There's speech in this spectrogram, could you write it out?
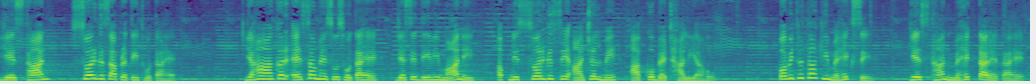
ये स्थान स्वर्ग सा प्रतीत होता है। यहाँ आकर ऐसा महसूस होता है जैसे देवी माँ ने अपने स्वर्ग से आंचल में आपको बैठा लिया हो। पवित्रता की महक से ये स्थान महकता रहता है।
